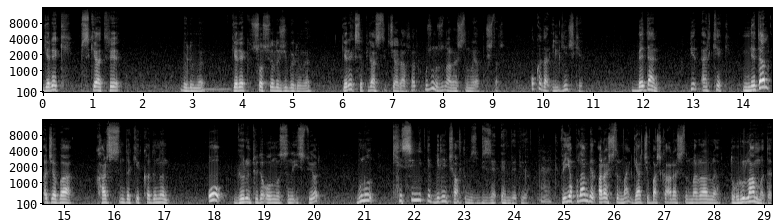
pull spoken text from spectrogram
gerek psikiyatri bölümü, gerek sosyoloji bölümü, gerekse plastik cerrahlar uzun uzun araştırma yapmışlar. O kadar ilginç ki beden bir erkek neden acaba karşısındaki kadının o görüntüde olmasını istiyor? Bunu kesinlikle bilinçaltımız bize emrediyor. Evet. Ve yapılan bir araştırma, gerçi başka araştırmalarla doğrulanmadı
